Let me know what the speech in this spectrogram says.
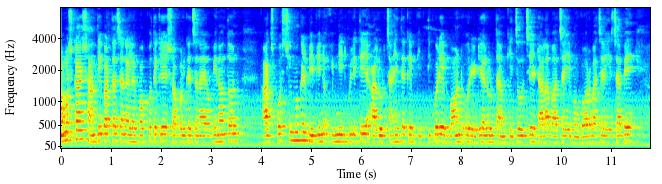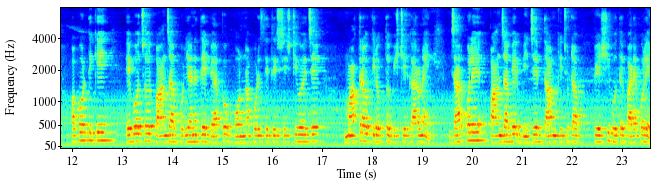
নমস্কার শান্তিবার্তা চ্যানেলের পক্ষ থেকে সকলকে জানাই অভিনন্দন। আজ পশ্চিমবঙ্গের বিভিন্ন ইউনিটগুলিতে আলুর চাহিদাকে ভিত্তি করে বন্ড ও রেডি আলুর দাম কি চলছে ডালা বাছাই এবং গড় বাছাই হিসাবে? অপরদিকে, এবছর পাঞ্জাব হরিয়ানাতে ব্যাপক বন্যা পরিস্থিতির সৃষ্টি হয়েছে, মাত্রা অতিরিক্ত বৃষ্টির কারণে, যার ফলে পাঞ্জাবের বীজের দাম কিছুটা বেশি হতে পারে বলে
